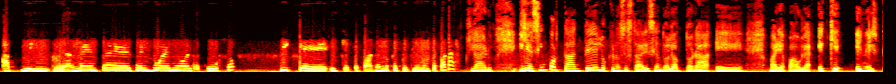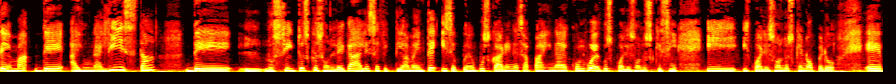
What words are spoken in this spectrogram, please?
a quien realmente es el dueño del recurso y que, y que te paguen lo que te tienen que pagar. Claro, y es importante lo que nos está diciendo la doctora eh, María Paula, es que en el tema de hay una lista de los sitios que son legales efectivamente y se pueden buscar en esa página de Coljuegos cuáles son los que sí y, y cuáles son los que no, pero... Eh,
